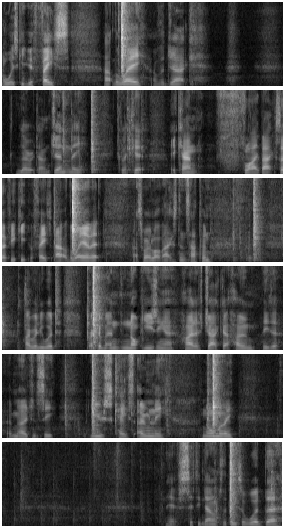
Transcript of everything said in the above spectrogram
Always keep your face out of the way of the jack. Lower it down gently, click it. It can fly back, so if you keep your face out of the way of it, that's where a lot of accidents happen. I really would recommend not using a high lift jack at home. These are emergency use case only normally. Yeah, it's sitting down onto the piece of wood there.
